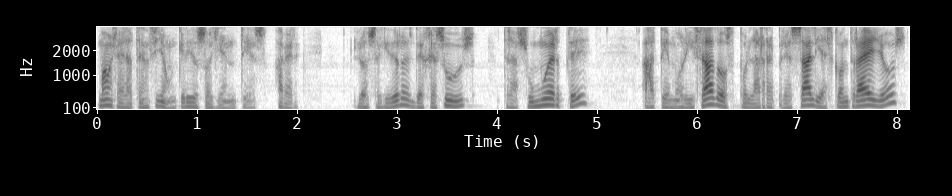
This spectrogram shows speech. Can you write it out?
Vamos a ver, atención, queridos oyentes. A ver, los seguidores de Jesús, tras su muerte, atemorizados por las represalias contra ellos,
